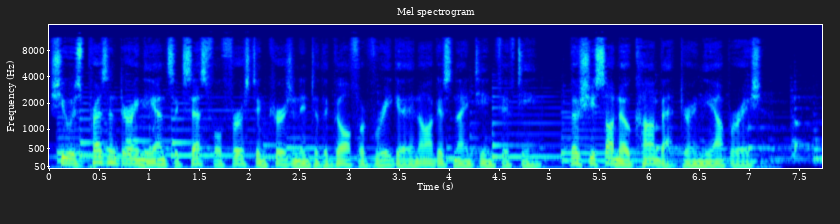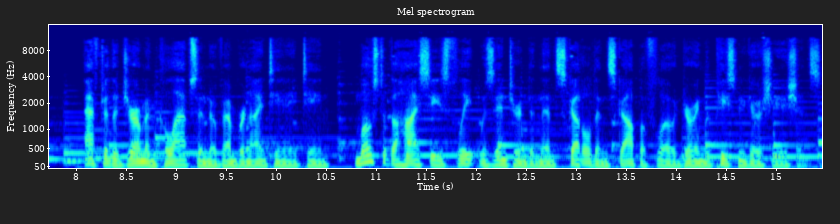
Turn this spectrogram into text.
She was present during the unsuccessful first incursion into the Gulf of Riga in August 1915, though she saw no combat during the operation. After the German collapse in November 1918, most of the High Seas Fleet was interned and then scuttled in Scapa Flow during the peace negotiations.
